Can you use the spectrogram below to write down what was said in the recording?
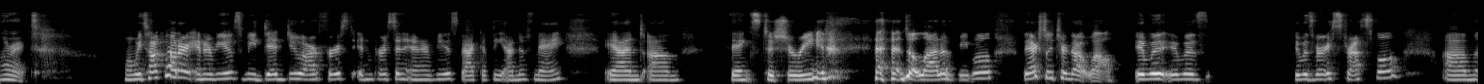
All right. When we talk about our interviews, we did do our first in-person interviews back at the end of May. And um, thanks to Shireen and a lot of people, they actually turned out well. It was, it was, it was very stressful, um,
